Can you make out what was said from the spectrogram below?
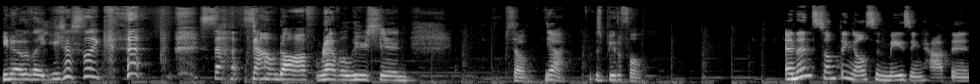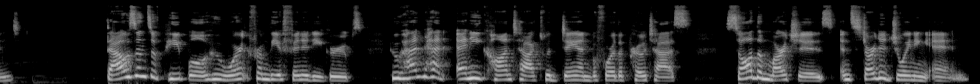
You know, like you just like sound off revolution. So yeah, it was beautiful. And then something else amazing happened. Thousands of people who weren't from the affinity groups, who hadn't had any contact with Dan before the protests, saw the marches and started joining in.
